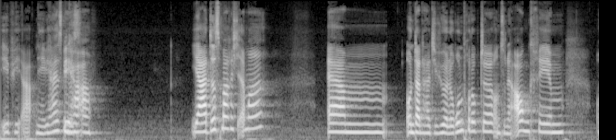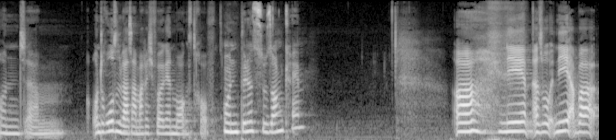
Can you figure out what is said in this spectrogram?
EPA, nee, wie heißt das? BHA. Ja, das mache ich immer. Ähm, und dann halt die Hyaluron-Produkte und so eine Augencreme und, ähm, und Rosenwasser mache ich voll gern morgens drauf. Und benutzt du Sonnencreme? Ah, nee, also nee, aber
